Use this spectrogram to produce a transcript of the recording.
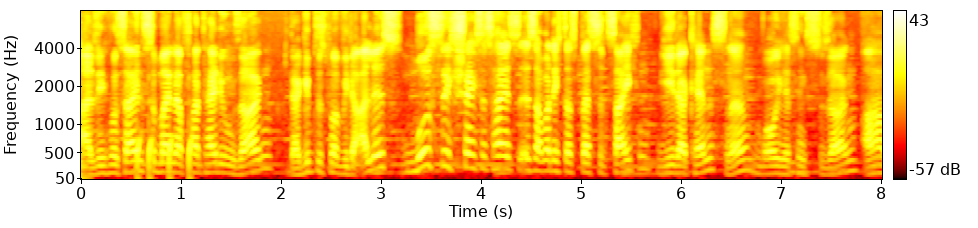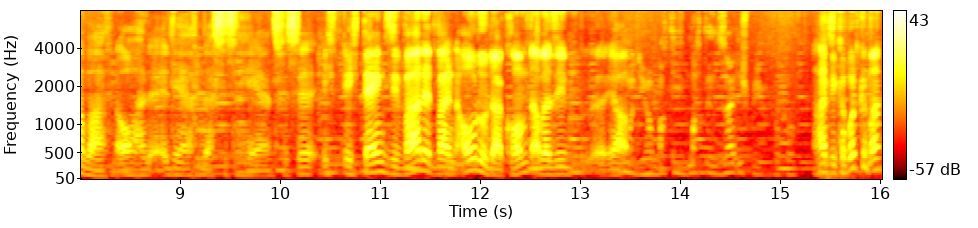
Also ich muss eins zu meiner Verteidigung sagen. Da gibt es mal wieder alles. Muss nicht schlechtes heißen, ist aber nicht das beste Zeichen. Jeder kennt es, ne? Brauche ich jetzt nichts zu sagen. Aber, oh, der, das ist nicht ernst. Ich, ich denke, sie wartet, weil ein Auto da kommt, aber sie, äh, ja. Die macht, die, macht den Seitenspiegel. Hat sie kaputt gemacht?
